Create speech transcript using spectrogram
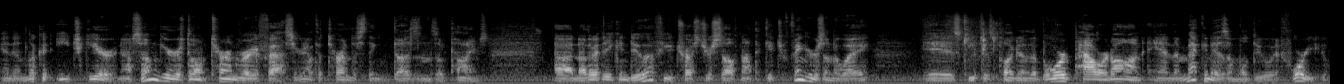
and then look at each gear. Now some gears don't turn very fast. You're going to have to turn this thing dozens of times. Uh, another thing you can do if you trust yourself not to get your fingers in the way is keep this plugged into the board, powered on, and the mechanism will do it for you.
